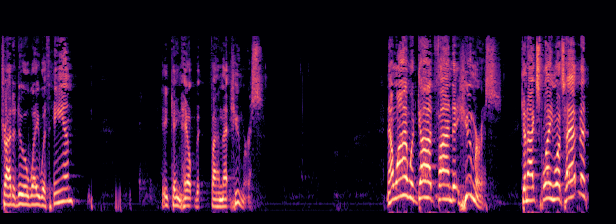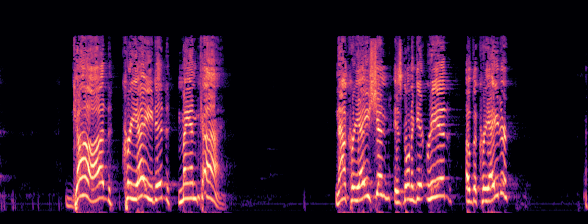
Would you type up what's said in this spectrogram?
try to do away with him, he can't help but find that humorous. Now why would God find it humorous? Can I explain what's happening? God created mankind. Now creation is going to get rid of the creator?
